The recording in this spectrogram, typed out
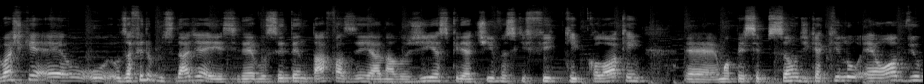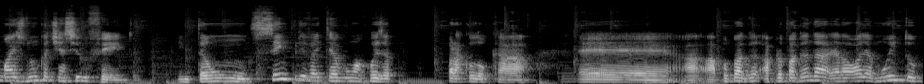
Eu acho que é, o, o, desafio da publicidade é esse, né? Você tentar fazer analogias criativas que, que coloquem é, uma percepção de que aquilo é óbvio, mas nunca tinha sido feito. Então, sempre vai ter alguma coisa para colocar é, a, a, propaganda, a, propaganda, ela olha muito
